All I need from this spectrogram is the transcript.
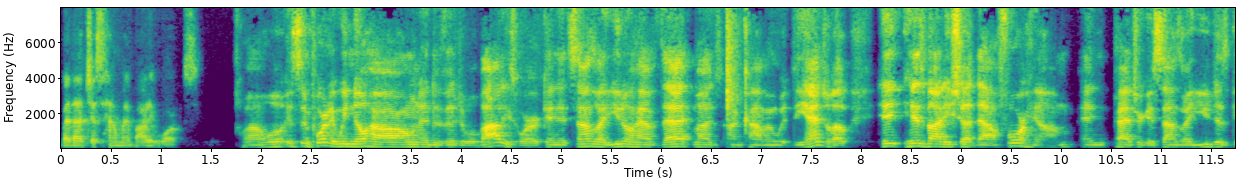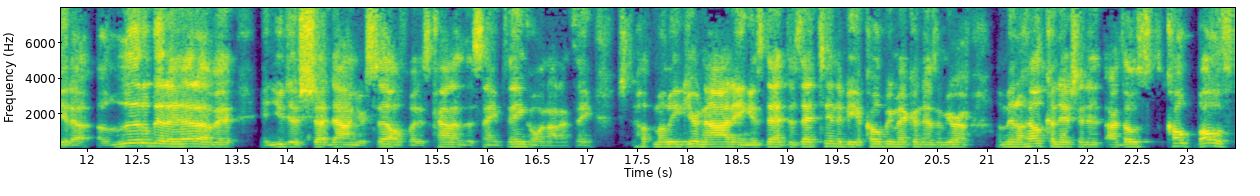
but that's just how my body works. Wow. Well, it's important that we know how our own individual bodies work. And it sounds like you don't have that much uncommon with D'Angelo. His, body shut down for him. And Patrick, it sounds like you just get a, a little bit ahead of it and you just shut down yourself. But it's kind of the same thing going on, I think. Malik, you're nodding. Is that, does that tend to be a coping mechanism? You're a, a mental health clinician. Are those cope both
